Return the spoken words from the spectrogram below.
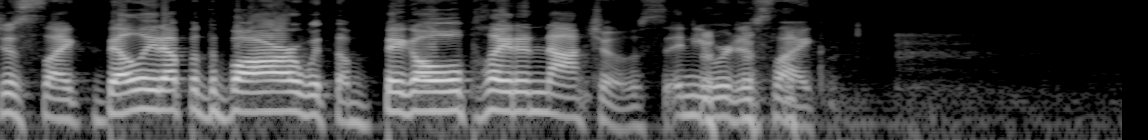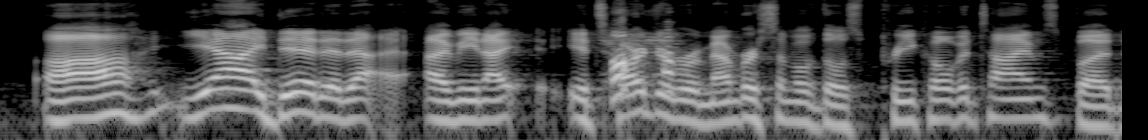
just like bellied up at the bar with the big old plate of nachos and you were just like, uh, yeah, I did. And I, I mean, I it's hard to remember some of those pre-COVID times, but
